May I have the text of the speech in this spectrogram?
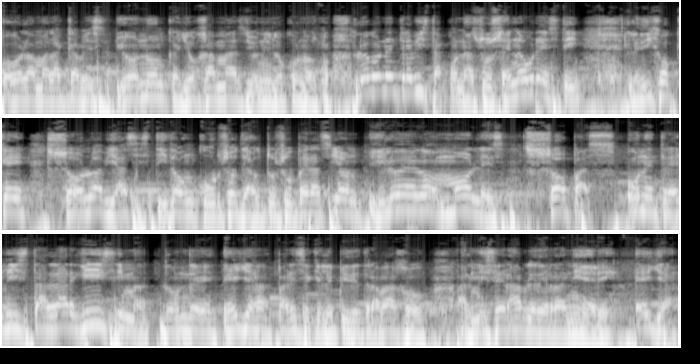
o la mala cabeza. Yo nunca, yo jamás, yo ni lo conozco. Luego una entrevista con Azucena Uresti, le dijo que solo había asistido a un curso de autosuperación. Y luego moles, sopas, una entrevista larguísima donde ella parece que le pide trabajo al miserable de Ranieri. Ella,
